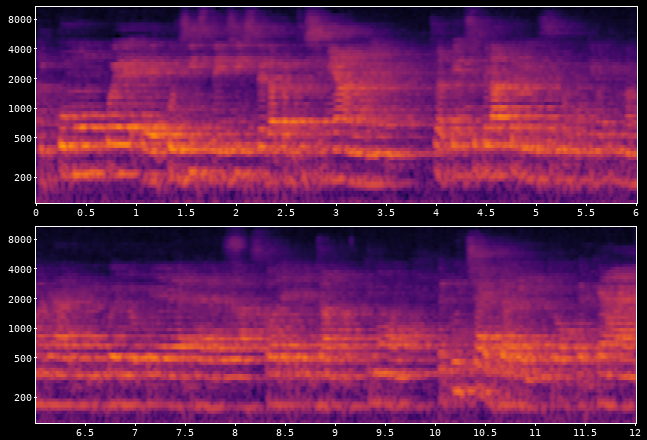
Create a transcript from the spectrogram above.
che comunque eh, coesiste, esiste da tantissimi anni. Cioè penso che l'arte arrivi sempre un pochino prima magari di quello che è la storia che leggiamo tutti noi, per cui c'è già dentro, perché fusione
